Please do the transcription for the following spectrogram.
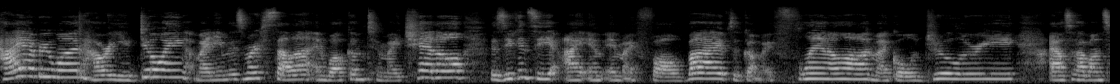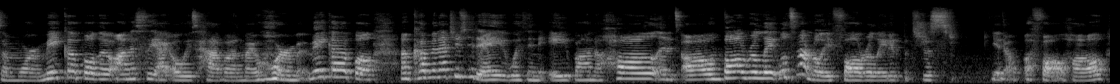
Hi everyone, how are you doing? My name is Marcella and welcome to my channel. As you can see, I am in my fall vibes. I've got my flannel on, my gold jewelry. I also have on some warm makeup, although honestly I always have on my warm makeup. Well, I'm coming at you today with an Avon haul and it's all fall related. Well, it's not really fall related, but it's just you know, a fall haul.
